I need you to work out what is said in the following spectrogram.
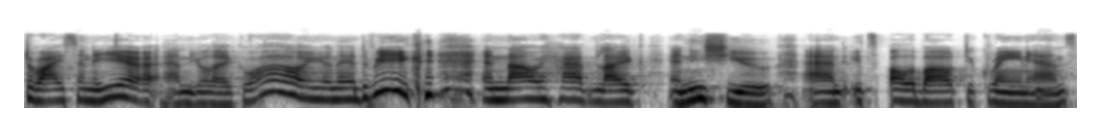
twice in a year and you're like wow you need a week. And now we had like an issue and it's all about ukrainians.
